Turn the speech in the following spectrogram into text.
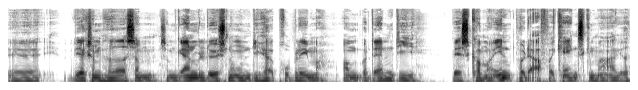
øh, virksomheder, som, som gerne vil løse nogle af de her problemer, om hvordan de bedst kommer ind på det afrikanske marked.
